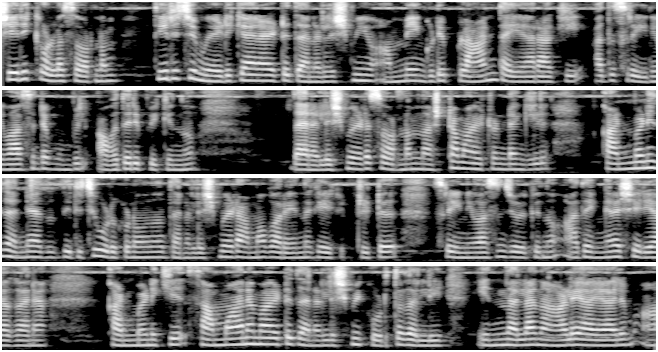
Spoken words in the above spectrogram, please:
ശരിക്കുള്ള സ്വർണം തിരിച്ചു മേടിക്കാനായിട്ട് ധനലക്ഷ്മിയും അമ്മയും കൂടി പ്ലാൻ തയ്യാറാക്കി. അത് ശ്രീനിവാസന്റെ മുമ്പിൽ അവതരിപ്പിക്കുന്നു. ധനലക്ഷ്മിയുടെ സ്വർണം നഷ്ടമായിട്ടുണ്ടെങ്കിൽ കൺമണി തന്നെ അത് തിരിച്ചു കൊടുക്കണമെന്ന് ധനലക്ഷ്മിയുടെ അമ്മ പറയുന്നത് കേട്ടിട്ട് ശ്രീനിവാസൻ ചോദിക്കുന്നു അതെങ്ങനെ ശരിയാകാനാ? കൺമണിക്ക് സമ്മാനമായിട്ട് ധനലക്ഷ്മി കൊടുത്തതല്ലേ? ഇന്നല്ല നാളെ ആയാലും ആ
